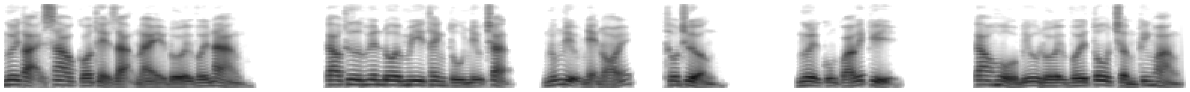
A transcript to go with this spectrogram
ngươi tại sao có thể dạng này đối với nàng? Cao thư huyên đôi mi thanh tú nhíu chặt, nũng nịu nhẹ nói, thôn trưởng, ngươi cũng quá ích kỷ. Cao hổ biêu đối với tô trầm kinh hoàng,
